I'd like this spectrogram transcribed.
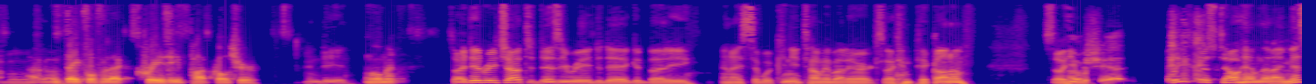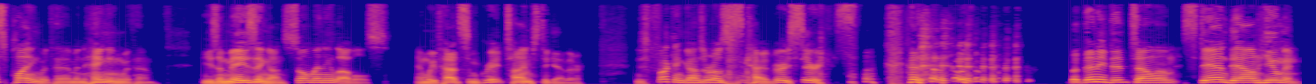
I'm thankful for that crazy pop culture Indeed. moment. So I did reach out to Dizzy Reed today, good buddy, and I said, "What can you tell me about Eric so I can pick on him?" So he oh shit. please just tell him that I miss playing with him and hanging with him. He's amazing on so many levels, and we've had some great times together. He's fucking Guns N' Roses guy, very serious. but then he did tell him, "Stand down, human."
